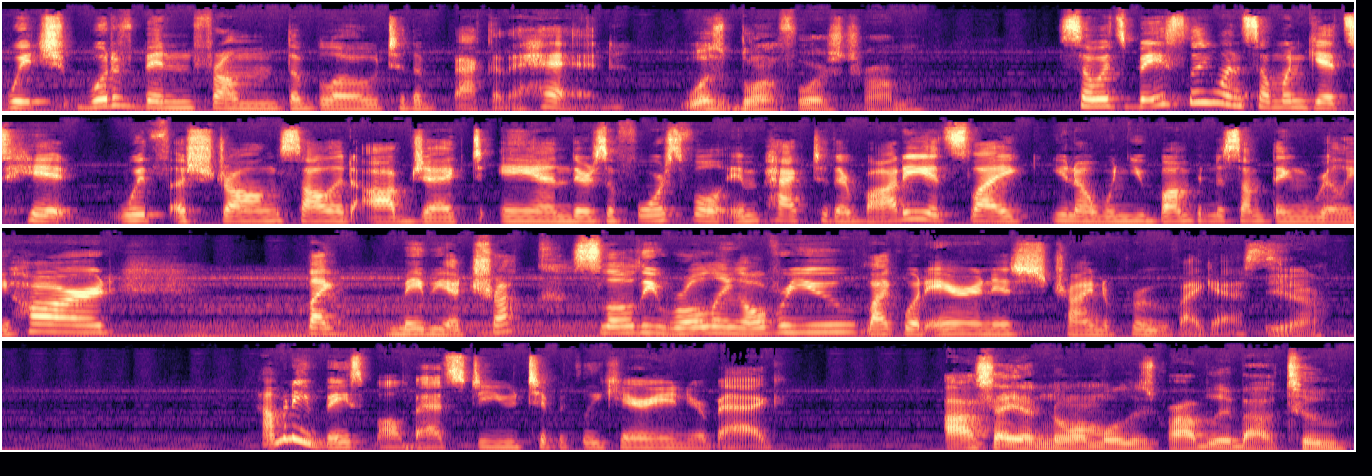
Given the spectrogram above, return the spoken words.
which would have been from the blow to the back of the head. What's blunt force trauma? So it's basically when someone gets hit with a strong, solid object and there's a forceful impact to their body. It's like, you know, when you bump into something really hard, like maybe a truck slowly rolling over you, like what Aaron is trying to prove, I guess. Yeah. How many baseball bats do you typically carry in your bag? I'll say a normal is probably about two.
